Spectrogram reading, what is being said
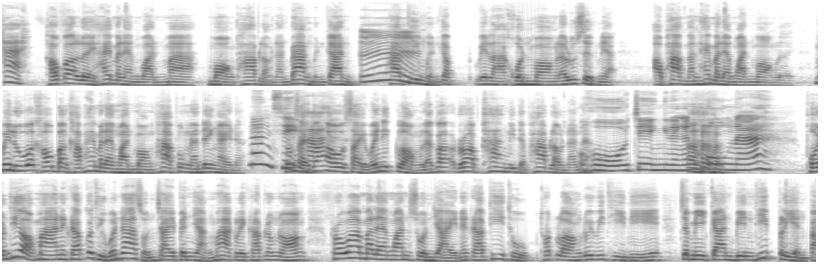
ค่ะเขาก็เลยให้แมลงวันมามองภาพเหล่านั้นบ้างเหมือนกันอืมภาพที่เหมือนกับเวลาคนมองแล้วรู้สึกเนี่ย เอาภาพนั้นให้แมลงวันมองเลย ไม่รู้ว่าเขาบังคับให้แมลงวันมองภาพพวกนั้นได้ไงนะนั่นสิสงสัยต้อคะงเอาใส่ไว้ในกล่องแล้วก็รอบข้างมีแต่ภาพเหล่านั้นโอ้นะโหจริงอย่างนั้นเอองงนะผลที่ออกมานะครับก็ถือว่าน่าสนใจเป็นอย่างมากเลยครับน้องๆ เพราะว่าแมลงวันส่วนใหญ่นะครับที่ถูกทดลองด้วยวิธีนี้ จะมีการบินที่เปลี่ยนไป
